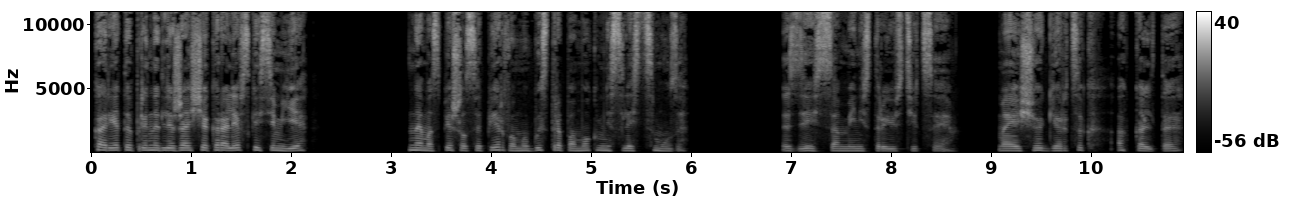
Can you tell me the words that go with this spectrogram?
карета, принадлежащая королевской семье. Немо спешился первым и быстро помог мне слезть с музы. Здесь сам министр юстиции, а еще герцог Аккальте,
